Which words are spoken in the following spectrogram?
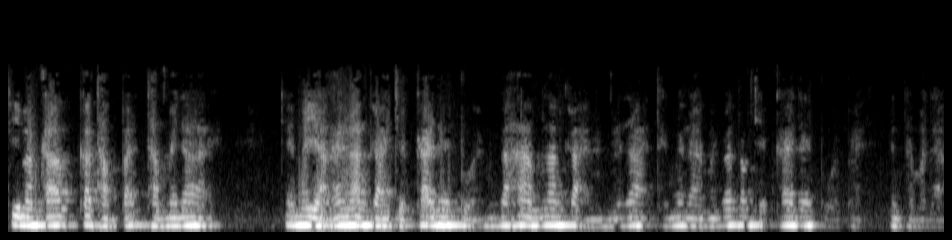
ที่บางครั้งก็ทำไปทำไม่ได้จะไม่อยากให้ร่างกายเจ็บไข้ได้ป่วย มันก็ห้ามร่างกายมันไม่ได้ ถึงเวลามันก็ต้องเจ็บไข้ได้ป่วยไป เป็นธรรมดา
